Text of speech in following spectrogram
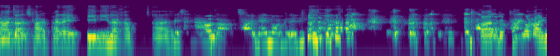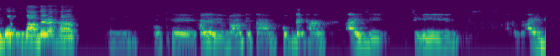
น่าจะฉายภายในปีนี้แหละครับ ใช่ ไม่ใช่น่าจะฉายแน่นอนภายในปีนี้แต่ถามใช่ว่าฉายก็เมื่อไหฝากร่ทุกคนติดตามด้วยนะครับอืมโอเค ก็อย่าลืมเนาะติดตามฟุกได้ทาง ITG ID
